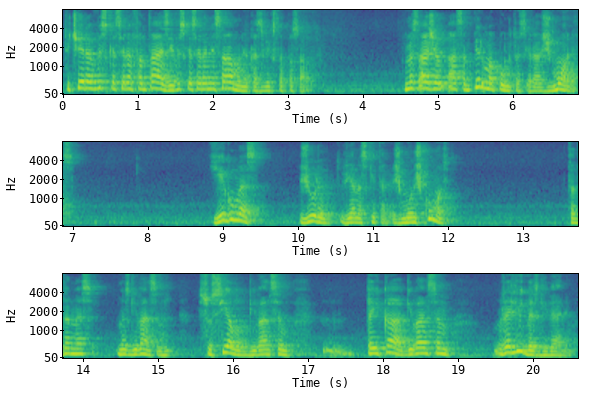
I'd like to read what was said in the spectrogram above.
Tai čia yra viskas yra fantazija, viskas yra nesąmonė, kas vyksta pasaulyje. Mes esam, pirmą punktas yra žmonės. Jeigu mes žiūrint vienas kitą žmoniškumas, tada mes, mes gyvensim su sielu, gyvensim taika, gyvensim realybės gyvenimą,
